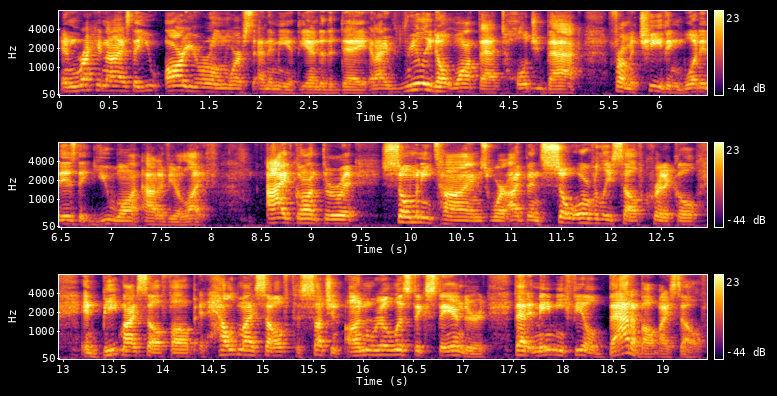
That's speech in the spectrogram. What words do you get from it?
and recognize that you are your own worst enemy at the end of the day. And I really don't want that to hold you back from achieving what it is that you want out of your life. I've gone through it so many times where I've been so overly self-critical and beat myself up and held myself to such an unrealistic standard that it made me feel bad about myself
